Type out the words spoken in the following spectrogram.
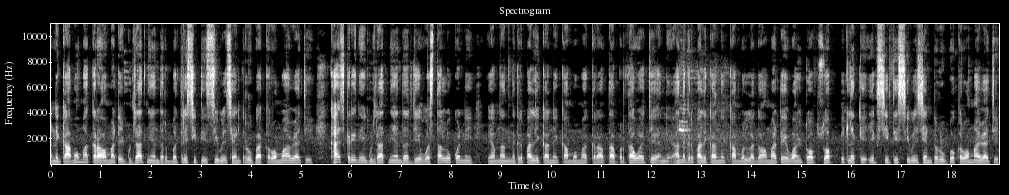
અને ગામોમાં કરાવવા માટે ગુજરાતની અંદર બત્રીસ સિટી સિવિલ સેન્ટર ઊભા કરવામાં આવ્યા છે. ખાસ કરીને ગુજરાતની અંદર જે વસતા લોકોની એમના નગરપાલિકાને કામોમાં કરાવતા પડતા હોય છે અને આ નગરપાલિકાને કામો લગાવવા માટે વન સ્ટોપ શોપ એટલે કે એક સિટી સિવિલ સેન્ટર ઊભો કરવામાં આવ્યા છે,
